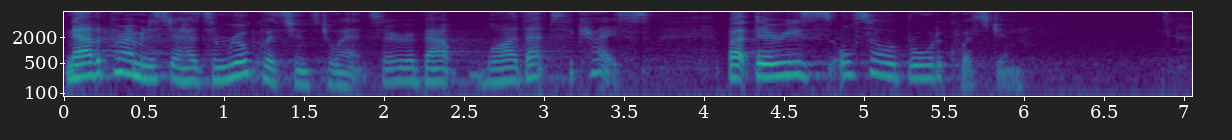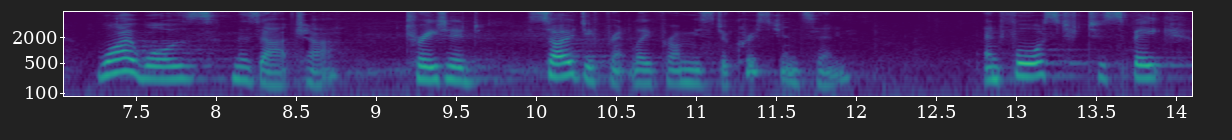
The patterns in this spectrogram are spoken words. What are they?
Now the Prime Minister has some real questions to answer about why that's the case. But there is also a broader question. Why was Ms Archer treated so differently from Mr Christensen and forced to speak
